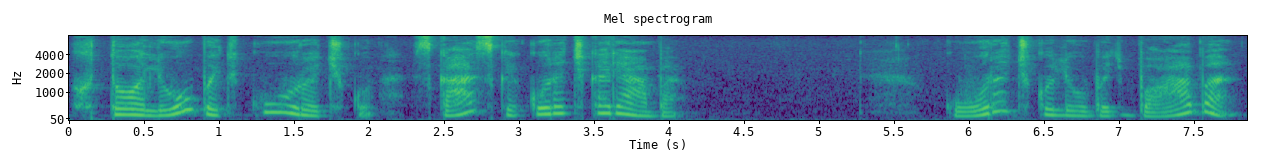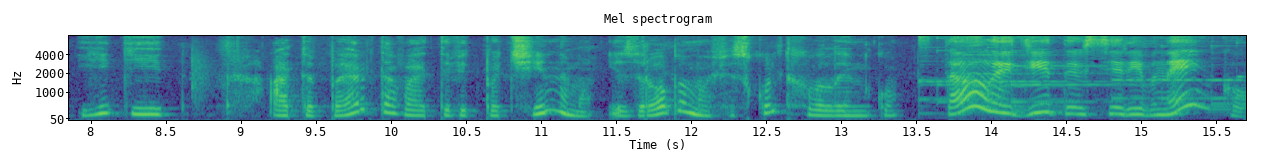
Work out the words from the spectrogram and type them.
Хто любить курочку з казки курочка ряба? Курочку любить баба і дід. А тепер давайте відпочинемо і зробимо фізкульт хвилинку. Стали діти всі рівненько,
